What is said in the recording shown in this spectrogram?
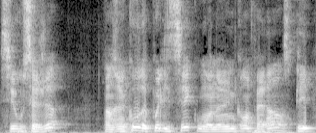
c'est au cégep, dans un cours de politique où on a eu une conférence, puis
